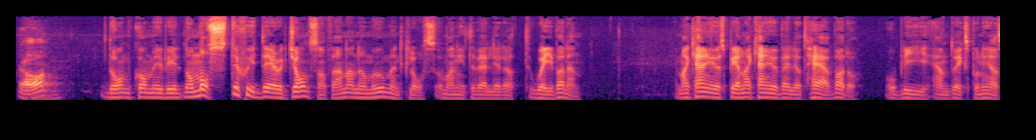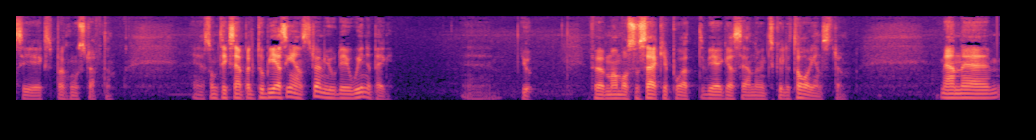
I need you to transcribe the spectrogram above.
Ja. Eh, de, kommer ju, de måste skydda Eric Johnson för han har no movement clause om man inte väljer att wava den. Man kan ju, spelarna kan ju välja att häva då och bli ändå exponeras i expansionsdraften. Eh, som till exempel Tobias Enström gjorde i Winnipeg. Eh, jo. För man var så säker på att Vegas ändå inte skulle ta Enström. Men eh,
